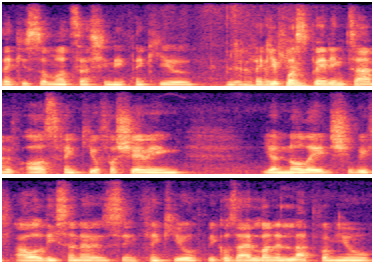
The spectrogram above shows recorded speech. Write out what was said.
Thank you so much, Sashini. Thank you yeah, thank, thank you for you. spending time with us. Thank you for sharing your knowledge with our listeners, and thank you because I learned a lot from you,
